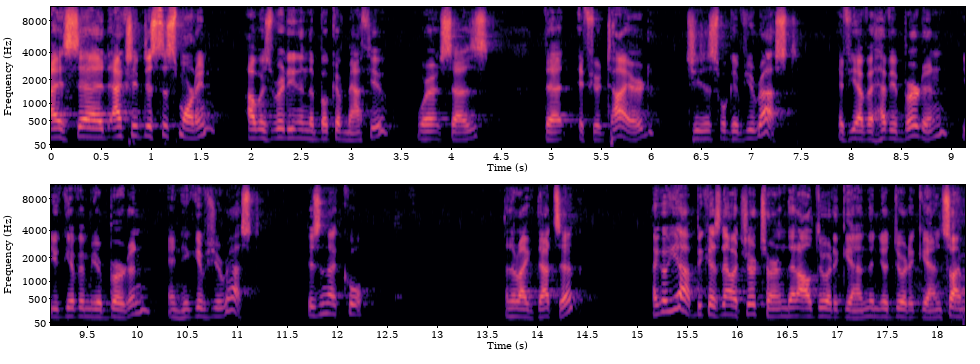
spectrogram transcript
I said, Actually, just this morning, I was reading in the book of Matthew where it says that if you're tired, Jesus will give you rest. If you have a heavy burden, you give him your burden and he gives you rest. Isn't that cool? And they're like, That's it? I go, yeah, because now it's your turn. Then I'll do it again. Then you'll do it again. So I'm,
